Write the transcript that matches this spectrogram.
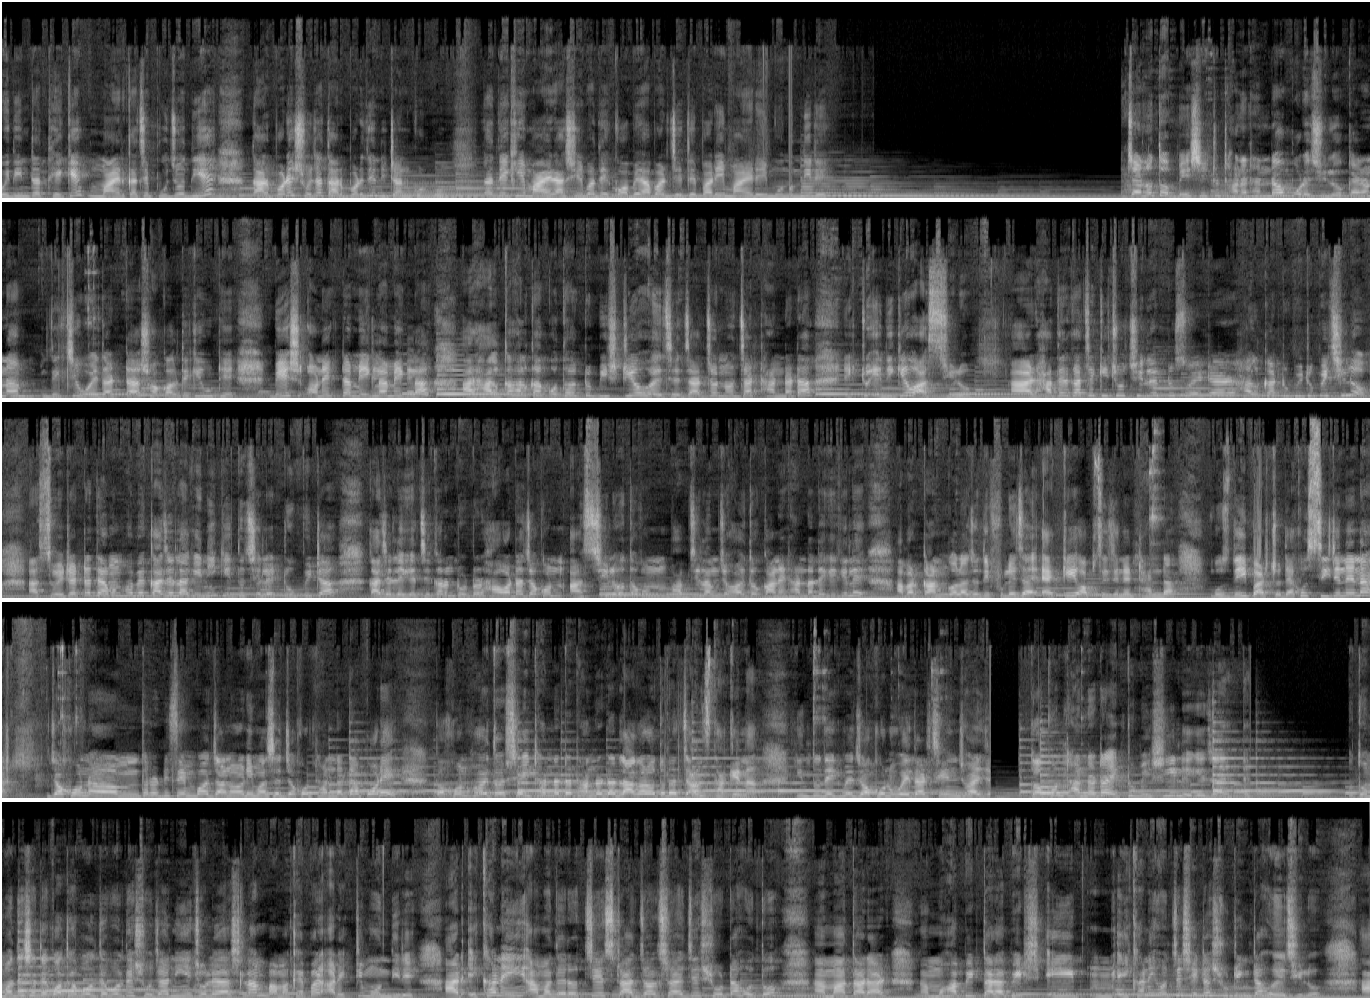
ওই দিনটা থেকে মায়ের কাছে পুজো দিয়ে, তারপরে সোজা তারপরে দিন রিটার্ন করব। তা দেখি মায়ের আশীর্বাদে কবে আবার যেতে পারি মায়ের এই মন্দিরে? জানো তো, বেশ একটু ঠান্ডা ঠান্ডাও পড়েছিল। কেননা দেখছি ওয়েদারটা সকাল থেকে উঠে বেশ অনেকটা মেঘলা মেঘলা আর হালকা হালকা কোথাও একটু বৃষ্টিও হয়েছে, যার জন্য যার ঠান্ডাটা একটু এদিকেও আসছিল। আর হাতের কাছে কিছু ছিল, একটু সোয়েটার হালকা টুপি টুপি ছিল, আর সোয়েটারটা তেমনভাবে কাজে লাগেনি, কিন্তু ছেলের টুপিটা কাজে লেগেছে। কারণ টোটোর হাওয়াটা যখন আসছিল, তখন ভাবছিলাম যে হয়তো কানে ঠান্ডা লেগে গেলে আবার কান গলা যদি ফুলে যায়, একই অক্সিজেনের ঠান্ডা। বুঝতেই পারছ, দেখো সিজনে না যখন ধরো ডিসেম্বর, জানুয়ারি মাসে যখন ঠান্ডাটা পড়ে, তখন হয়তো সেই ঠান্ডাটা ঠান্ডাটা লাগার অতটা চান্স থাকে না। কিন্তু দেখবে যখন ওয়েদার চেঞ্জ হয় তখন ঠান্ডাটা একটু বেশিই লেগে যায়। তোমাদের সাথে কথা বলতে বলতে সোজা নিয়ে চলে আসলাম বামাখ্যাপার আরেকটি মন্দিরে। আর এখানেই আমাদের হচ্ছে স্টার জলসায় যে শোটা হতো মা তারার মহাপীঠ তারাপীঠ, এই এইখানেই হচ্ছে সেটা শুটিংটা হয়েছিল।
